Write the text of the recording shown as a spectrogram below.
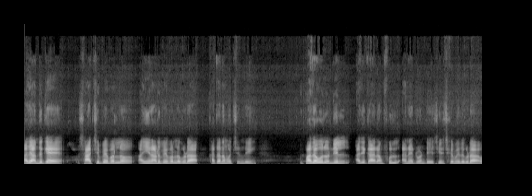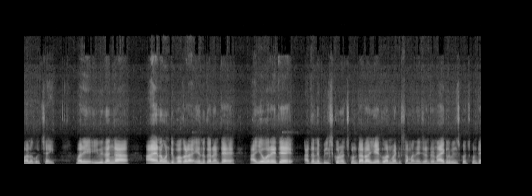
అదే అందుకే సాక్షి పేపర్లో ఈనాడు పేపర్లో కూడా కథనం వచ్చింది పదవులు నిల్ అధికారం ఫుల్ అనేటువంటి శీర్షిక మీద కూడా వాళ్ళకు వచ్చాయి మరి ఈ విధంగా ఆయన ఒంటిపోకడ ఎందుకనంటే ఆ ఎవరైతే అతన్ని పిలుచుకొని వచ్చుకుంటారో ఏ గవర్నమెంట్కి సంబంధించినటువంటి నాయకులు పిలుచుకొచ్చుకుంటే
